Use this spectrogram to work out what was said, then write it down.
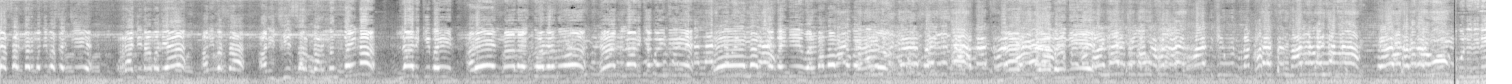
या सरकारमध्ये बसायची. राजीनामा द्या आणि बसा. आणि जी सरकार म्हणताय ना लाडकी बहीण अरे नालायक गोड्यानो हे लाडक्या बहिणी हे लाडक्या बहिणी वरडा लाडक्या बहिणी लाडक्या बहिणी कोणी दिली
